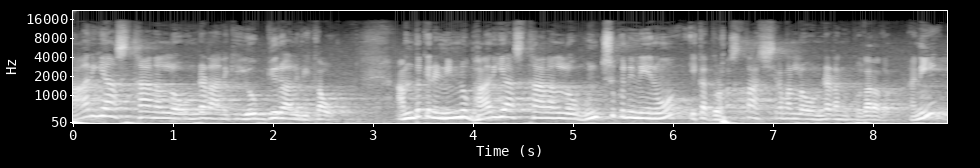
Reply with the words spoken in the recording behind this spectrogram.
భార్యాస్థానంలో ఉండడానికి యోగ్యురాలివి కావు. అందుకని నిన్ను భార్యాస్థానంలో ఉంచుకుని నేను ఇక గృహస్థాశ్రమంలో ఉండడం కుదరదు అని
